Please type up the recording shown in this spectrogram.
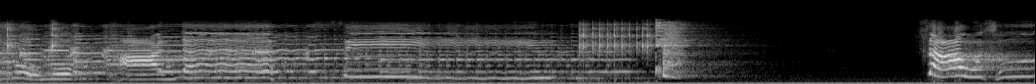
说我汉心造次。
